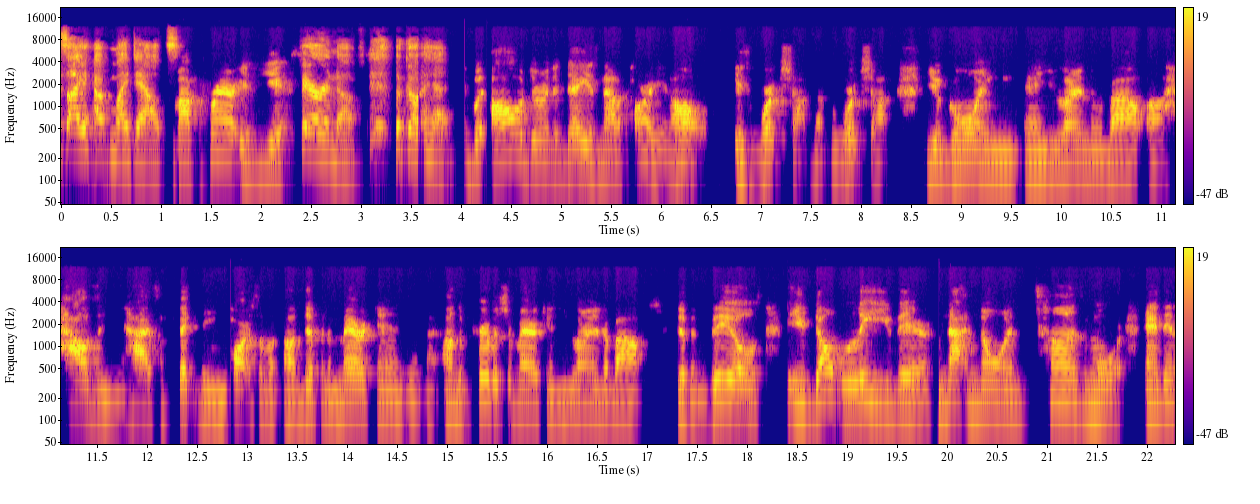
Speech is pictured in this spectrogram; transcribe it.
Because I have my doubts. My prayer is yes. Fair enough. But go ahead. But all during the day is not a party at all is workshop after workshop. You're going and you're learning about uh, housing, how it's affecting parts of uh, different Americans and underprivileged Americans. You're learning about different bills. You don't leave there not knowing tons more. And then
